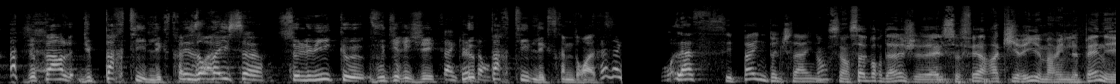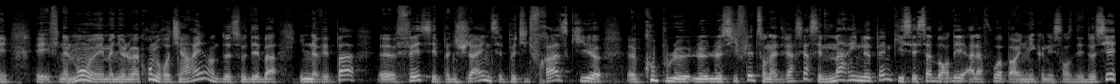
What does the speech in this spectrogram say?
Je parle du parti de l'extrême Les droite. envahisseurs. Celui que vous dirigez. Le parti de l'extrême droite. Là, c'est pas une punchline. Non, c'est un sabordage. Elle se fait à Rakiri, Marine Le Pen, et, et finalement, Emmanuel Macron ne retient rien de ce débat. Il n'avait pas euh, fait ces punchlines, ces petites phrases qui euh, euh, coupent le, le- le sifflet de son adversaire. C'est Marine Le Pen qui s'est sabordée à la fois par une méconnaissance des dossiers,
